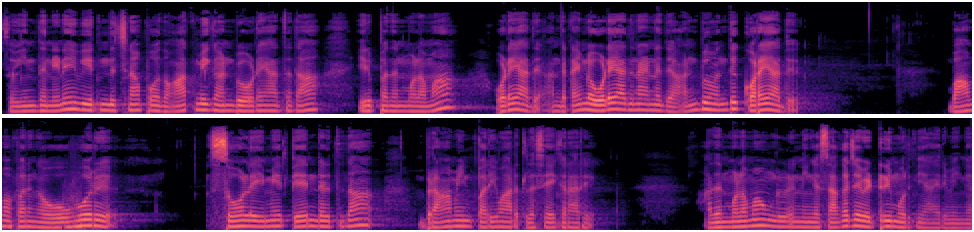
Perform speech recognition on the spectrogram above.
ஸோ இந்த நினைவு இருந்துச்சுன்னா போதும். ஆத்மீக அன்பு உடையாததாக இருப்பதன் மூலமாக உடையாது. அந்த டைமில் உடையாதுன்னா என்னது? அன்பு வந்து குறையாது. பாபா பாருங்கள் ஒவ்வொரு சோலையுமே தேர்ந்தெடுத்து தான் பிராமின் பரிவாரத்தில் சேர்க்குறாரு. அதன் மூலமாக உங்களை நீங்கள் சகஜ வெற்றி மூர்த்தி ஆயிடுவீங்க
